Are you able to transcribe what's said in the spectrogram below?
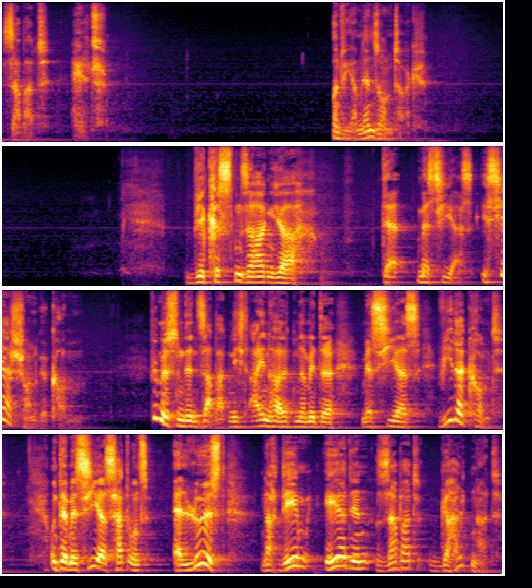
Sabbat hält. Und wir haben den Sonntag. Wir Christen sagen ja, der Messias ist ja schon gekommen. Wir müssen den Sabbat nicht einhalten, damit der Messias wiederkommt. Und der Messias hat uns erlöst, nachdem er den Sabbat gehalten hat.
